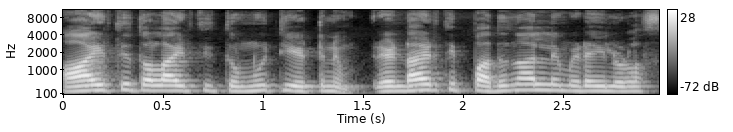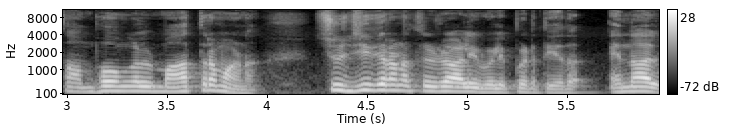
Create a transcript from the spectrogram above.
ആയിരത്തി തൊള്ളായിരത്തി തൊണ്ണൂറ്റി എട്ടിനും രണ്ടായിരത്തി പതിനാലിനും ഇടയിലുള്ള സംഭവങ്ങൾ മാത്രമാണ് ശുചീകരണ തൊഴിലാളി വെളിപ്പെടുത്തിയത്. എന്നാൽ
